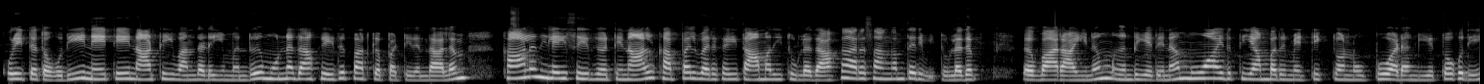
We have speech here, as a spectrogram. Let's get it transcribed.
குறித்த தொகுதி நேற்றே நாட்டை வந்தடையும் என்று முன்னதாக எதிர்பார்க்கப்பட்டிருந்தாலும் காலநிலை சீர்கேட்டினால் கப்பல் வருகை தாமதித்துள்ளதாக அரசாங்கம் தெரிவித்துள்ளது. எவ்வாறாயினும் இன்றைய தினம் மூவாயிரத்தி ஐம்பது மெட்ரிக் டன் உப்பு அடங்கிய தொகுதி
